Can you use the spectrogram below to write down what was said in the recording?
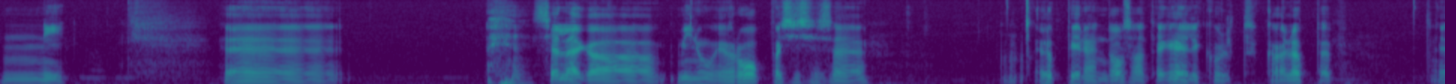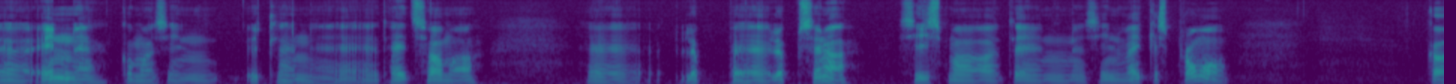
Nii, sellega minu Euroopa-sisese õpirände osa tegelikult ka lõpeb. enne, kui ma siin ütlen täitsa oma lõpp, lõppsõna, siis ma teen siin väikest promo ka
